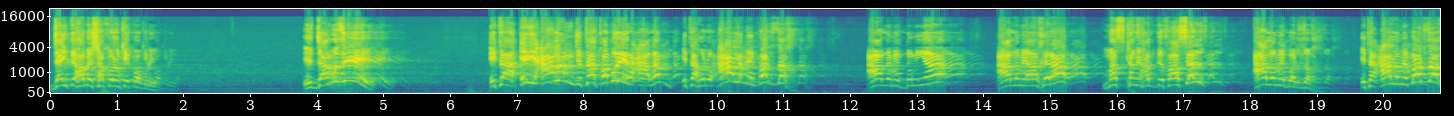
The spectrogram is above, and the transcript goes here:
যাইতে হবে সকলকে কবরে। যে, এটা এই আলম যেটা কবরের আলম, এটা হলো আলমে বারজাখ। আলমে দুনিয়া আলমে আখেরাত, মাঝখানে হাদ্দে ফাসেল, আলমে বরজখ। এটা আলমে বরজখ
